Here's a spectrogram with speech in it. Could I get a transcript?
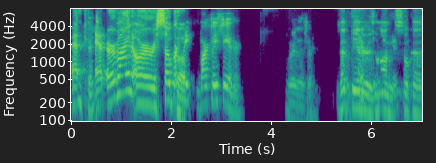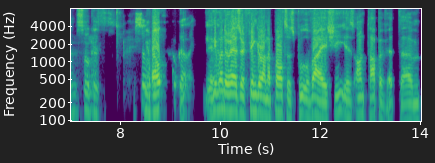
At, Okay. at Irvine or Soka? Barclay, Barclay Theater. Where is it? That theater is on Soka Soka's. So well, okay, you Anyone know, who has her finger on the pulse is Pu'uvai. She is on top of it. Um,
